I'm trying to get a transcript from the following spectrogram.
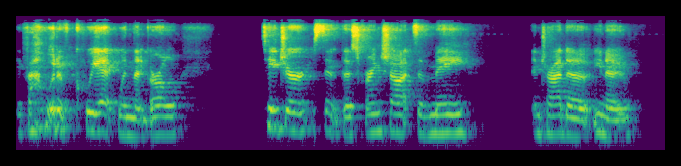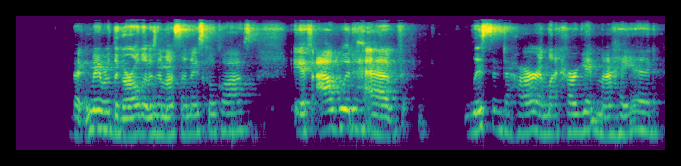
if I would have quit when that girl teacher sent the screenshots of me and tried to, you know, remember the girl that was in my Sunday school class? If I would have listened to her and let her get in my head,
